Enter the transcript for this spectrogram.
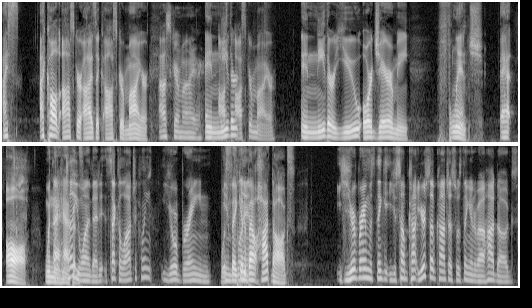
I called Oscar Isaac Oscar Mayer, Oscar Mayer. and neither Oscar Mayer, and neither you or Jeremy flinch at all when that happens. I can happens. tell you why that is. psychologically your brain was thinking about hot dogs. your brain was thinking your subcon your subconscious was thinking about hot dogs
